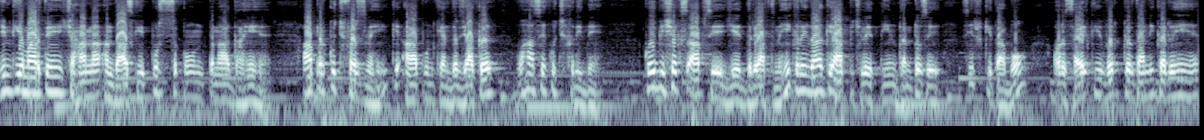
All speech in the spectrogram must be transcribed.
جن کی عمارتیں شہانہ انداز کی پرسکون پناہ گاہیں ہیں۔ آپ پر کچھ فرض نہیں کہ آپ ان کے اندر جا کر وہاں سے کچھ خریدیں۔ کوئی بھی شخص آپ سے یہ دریافت نہیں کرے گا کہ آپ پچھلے تین گھنٹوں سے صرف کتابوں اور رسائل کی ورک گردانی کر رہے ہیں۔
